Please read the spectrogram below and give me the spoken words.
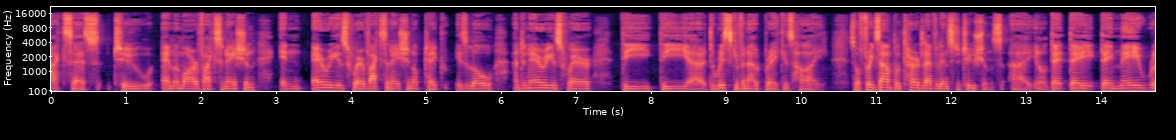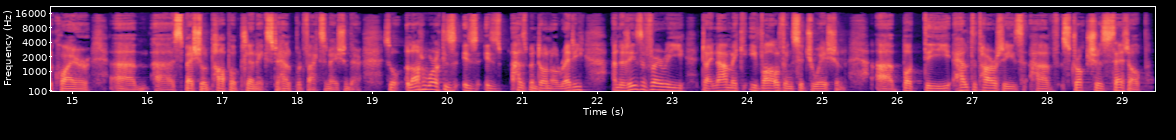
access to MMR vaccination in areas where vaccination uptake is low and in areas where the the uh, the risk of an outbreak is high. So, for example, third level institutions, uh, you know, they they they may require um, uh, special pop up clinics to help with vaccination there. So, a lot of work is is is has been done already, and it is a very dynamic, evolving situation. Uh, but the health authorities have structures set up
